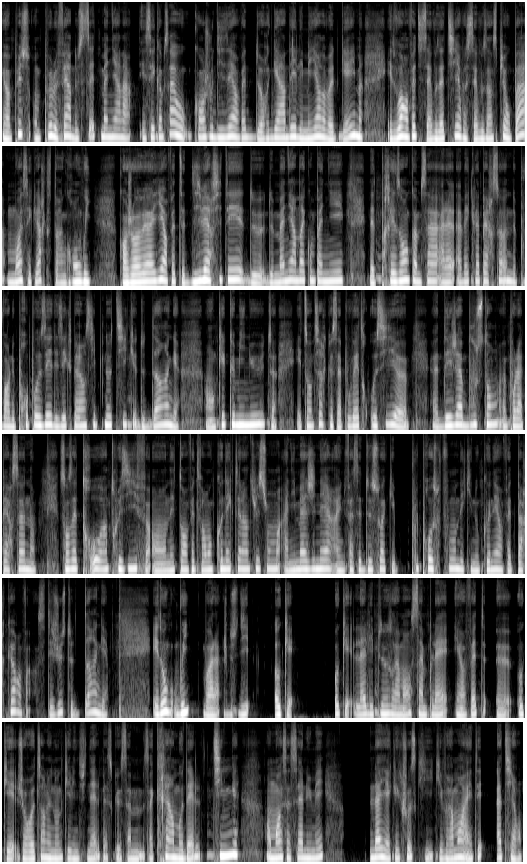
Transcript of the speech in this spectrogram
Et en plus, on peut le faire de cette manière-là. Et c'est comme ça où, quand je vous disais en fait de regarder les meilleurs dans votre game et de voir en fait si ça vous attire ou si ça vous inspire ou pas, moi c'est clair que c'est un grand oui. Quand je voyais en fait cette diversité de, de manières d'accompagner, d'être présent comme ça avec la personne, de pouvoir lui proposer des expériences hypnotiques de dingue en quelques minutes et de sentir que ça pouvait être aussi euh, euh, déjà boostant euh, pour la personne sans être trop intrusif, en étant en fait vraiment connecté à l'intuition, à l'imaginaire, à une facette de soi qui est plus profonde et qui nous connaît en fait par cœur. Enfin, c'était juste dingue. Et donc, oui, voilà, je me suis dit, ok, ok, là, l'hypnose vraiment, ça me plaît. Et en fait, euh, ok, je retiens le nom de Kevin Finel parce que ça, ça crée un modèle. Ting, en moi, ça s'est allumé. Là, il y a quelque chose qui, qui vraiment a été attirant.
